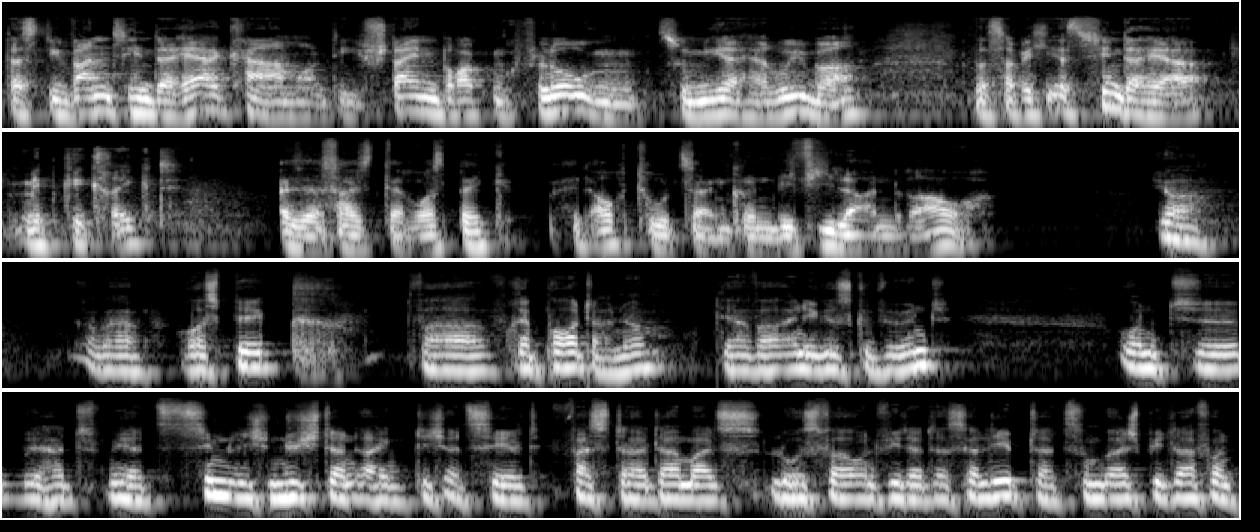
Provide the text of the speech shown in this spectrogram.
Dass die Wand hinterherkam und die Steinbrocken flogen zu mir herüber, das habe ich erst hinterher mitgekriegt. Also das heißt, der Rosbeck hätte auch tot sein können, wie viele andere auch. Ja, aber Rosbeck war Reporter, ne? Der war einiges gewöhnt. Und äh, er hat mir ziemlich nüchtern eigentlich erzählt, was da damals los war und wie er das erlebt hat. Zum Beispiel davon,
